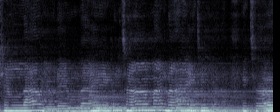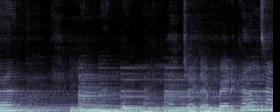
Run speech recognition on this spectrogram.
ฉันแล้วอยู่ได้ไหมคำถามมากมายที่อยากให้เธอได้ยินมันบ้างไหมใจเต็มไปด้วยคำถา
